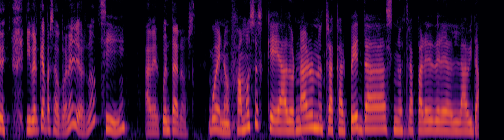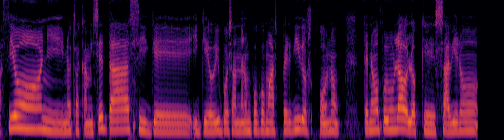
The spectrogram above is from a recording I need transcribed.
y ver qué ha pasado con ellos, ¿no? Sí. A ver, cuéntanos. Bueno, famosos que adornaron nuestras carpetas, nuestras paredes de la habitación y nuestras camisetas y que, y que hoy pues andan un poco más perdidos o no. Tenemos por un lado los que sabieron,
